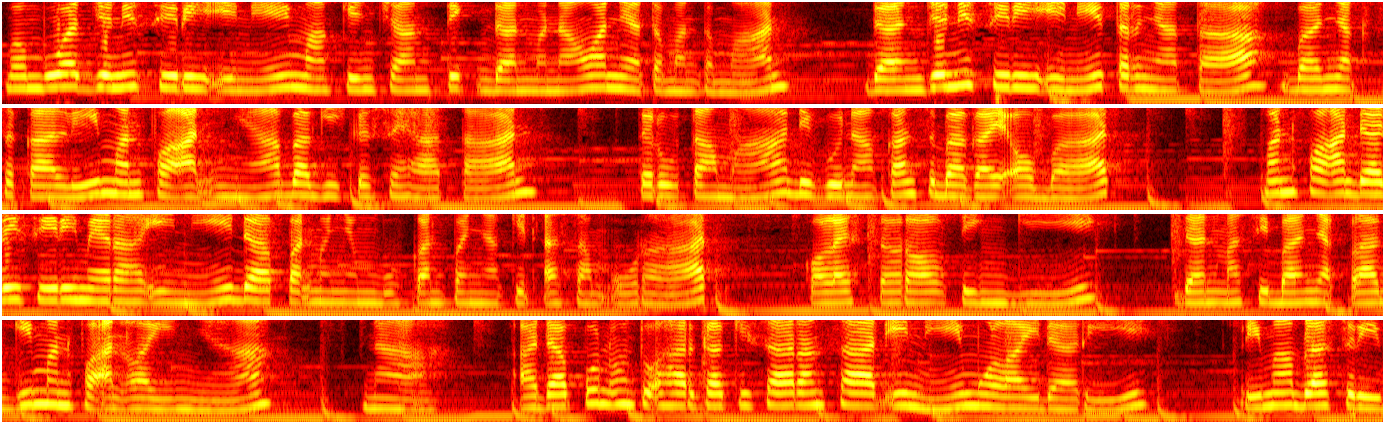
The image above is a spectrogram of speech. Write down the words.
membuat jenis sirih ini makin cantik dan menawan ya teman-teman. Dan jenis sirih ini ternyata banyak sekali manfaatnya bagi kesehatan, terutama digunakan sebagai obat. Manfaat dari sirih merah ini dapat menyembuhkan penyakit asam urat, kolesterol tinggi, dan masih banyak lagi manfaat lainnya. Nah, adapun untuk harga kisaran saat ini mulai dari 15.000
